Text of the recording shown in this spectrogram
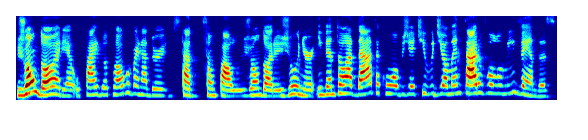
João Dória, o pai do atual governador do estado de São Paulo, João Dória Júnior, inventou a data com o objetivo de aumentar o volume em vendas,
